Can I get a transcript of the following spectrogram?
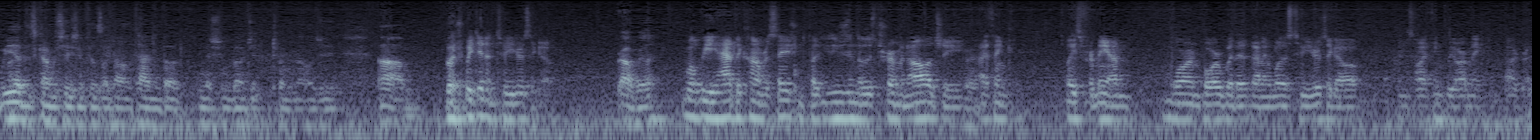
We have this conversation, feels like all the time, about mission budget terminology. Um, Which But, we didn't two years ago. oh, really? Well, we had the conversations, but using those terminology, Right. I think, at least for me, I'm more on board with it than I was two years ago, and so I think we are making progress.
